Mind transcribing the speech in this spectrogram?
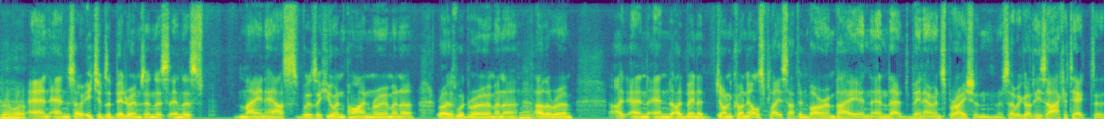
Oh, wow. And and so each of the bedrooms in this in this main house was a Huon pine room and a rosewood room and a Hmm. other room. I, and and I'd been at John Cornell's place up in Byron Bay, and, and that'd been our inspiration. So we got his architect, uh,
